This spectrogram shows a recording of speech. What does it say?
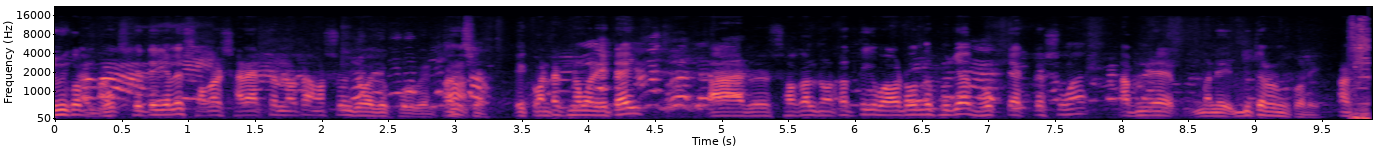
তুমি কত ভোগ খেতে গেলে সকাল সাড়ে আটটা নটা আমার সঙ্গে যোগাযোগ করবেন? আচ্ছা। এই কন্ট্যাক্ট নাম্বার এটাই আর সকাল নটার থেকে বারোটা পর্যন্ত পূজা ভোগটা একটার সময় আপনি মানে বিতরণ করে। আচ্ছা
